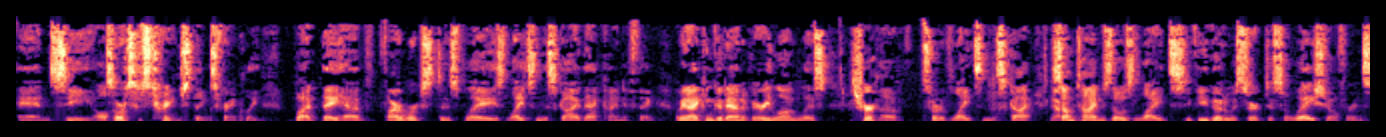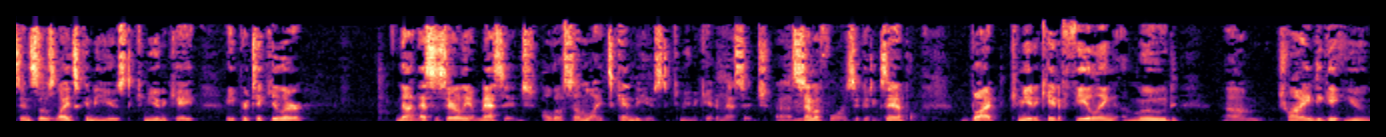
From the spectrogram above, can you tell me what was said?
and see all sorts of strange things, frankly. But they have fireworks displays, lights in the sky, that kind of thing. I mean, I can go down a very long list Sure. of sort of lights in the sky. Yeah. Sometimes those lights, if you go to a Cirque du Soleil show, for instance, those lights can be used to communicate a particular, not necessarily a message, although some lights can be used to communicate a message. Uh, semaphore is a good example, but communicate a feeling, a mood, um, trying to get you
